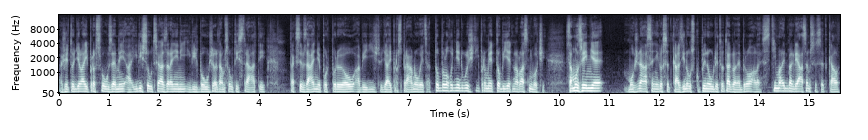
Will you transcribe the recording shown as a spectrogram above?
a že to dělají pro svou zemi a i když jsou třeba zranění, i když bohužel tam jsou ty ztráty, tak se vzájemně podporují a vědí, že to dělají pro správnou věc. A to bylo hodně důležité pro mě to vidět na vlastní oči. Samozřejmě možná se někdo setkal s jinou skupinou, kde to takhle nebylo, ale s těma lidmi, kde já jsem se setkal,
